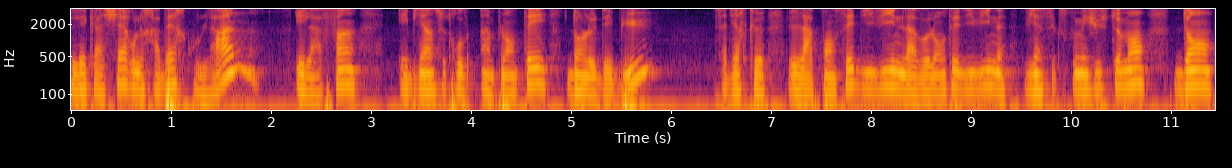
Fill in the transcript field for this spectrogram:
lekacher ul kulan. Et la fin, eh bien, se trouve implantée dans le début, c'est-à-dire que la pensée divine, la volonté divine vient s'exprimer justement dans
